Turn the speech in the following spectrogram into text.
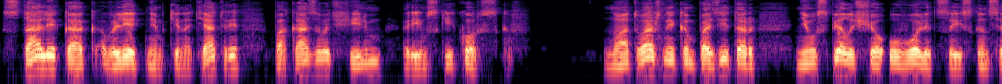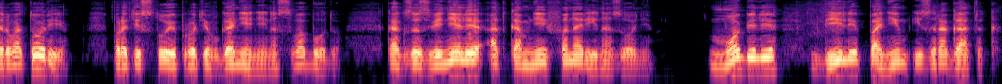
стали, как в летнем кинотеатре, показывать фильм «Римский Корсков». Но отважный композитор не успел еще уволиться из консерватории, протестуя против гонений на свободу, как зазвенели от камней фонари на зоне. Мобили били по ним из рогаток,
